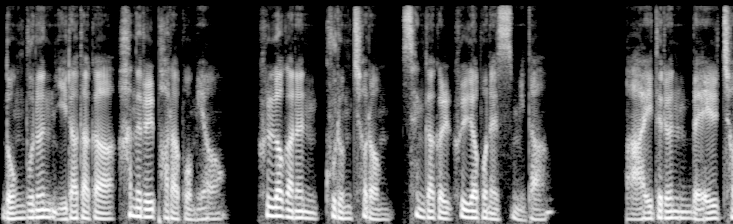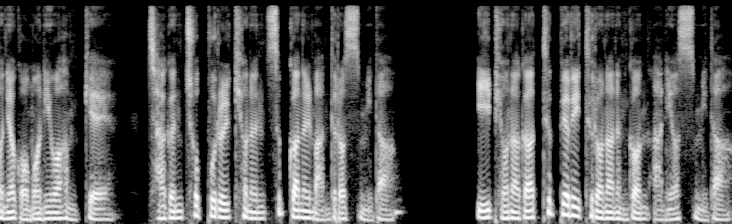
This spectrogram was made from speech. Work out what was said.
농부는 일하다가 하늘을 바라보며 흘러가는 구름처럼 생각을 흘려보냈습니다. 아이들은 매일 저녁 어머니와 함께 작은 촛불을 켜는 습관을 만들었습니다. 이 변화가 특별히 드러나는 건 아니었습니다.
